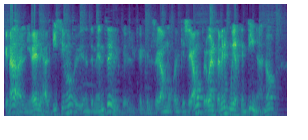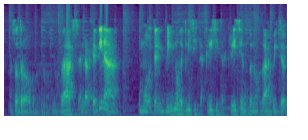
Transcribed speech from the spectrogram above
que nada, el nivel es altísimo, evidentemente, el que, el, que llegamos, el que llegamos, pero bueno, también es muy argentina, ¿no? Nosotros nos, das, en la Argentina, como vivimos de crisis tras crisis tras crisis, nosotros nos das, viste,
